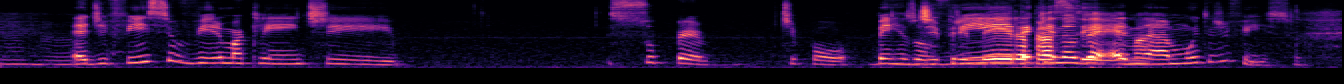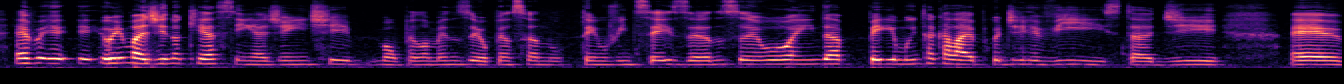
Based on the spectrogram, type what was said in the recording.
Uhum. É difícil vir uma cliente super tipo, bem resolvida. De primeira pra não, cima. É, é, muito difícil. É, eu imagino que, assim, a gente... Bom, pelo menos eu pensando, tenho 26 anos, eu ainda peguei muito aquela época de revista, de é,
